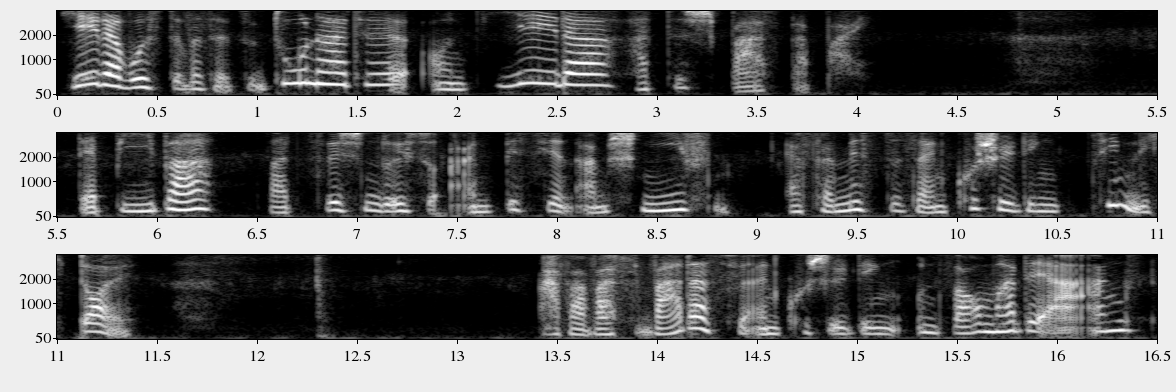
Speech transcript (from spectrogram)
Jeder wusste, was er zu tun hatte und jeder hatte Spaß dabei. Der Biber war zwischendurch so ein bisschen am Schniefen. Er vermisste sein Kuschelding ziemlich doll. Aber was war das für ein Kuschelding und warum hatte er Angst,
